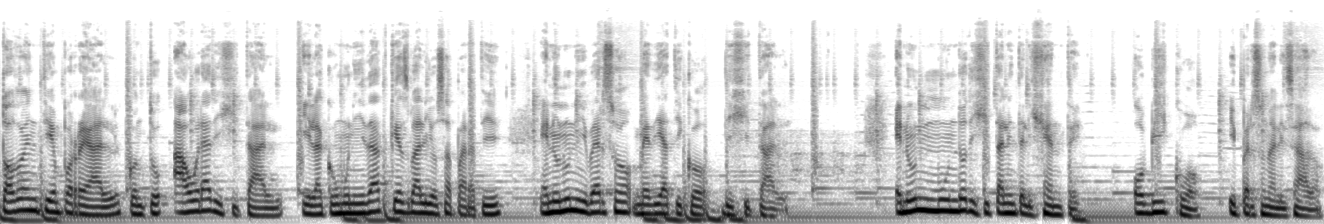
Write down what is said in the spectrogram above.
Todo en tiempo real con tu aura digital y la comunidad que es valiosa para ti en un universo mediático digital. En un mundo digital inteligente, ubicuo, y personalizado.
